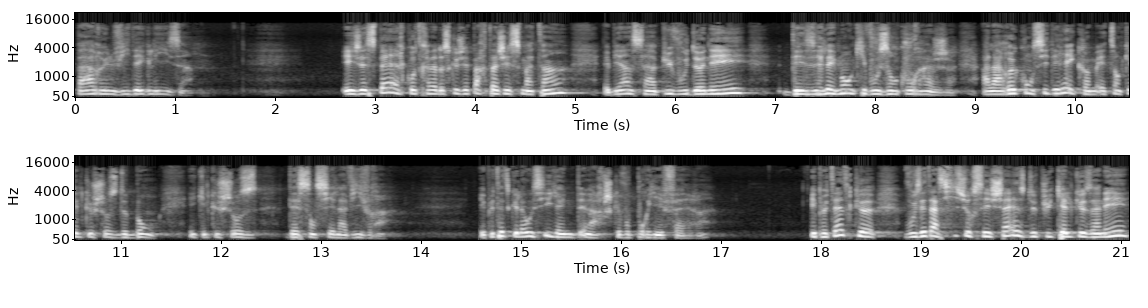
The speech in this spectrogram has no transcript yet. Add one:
par une vie d'église. Et j'espère qu'au travers de ce que j'ai partagé ce matin, eh bien, ça a pu vous donner des éléments qui vous encouragent à la reconsidérer comme étant quelque chose de bon et quelque chose d'essentiel à vivre. Et peut-être que là aussi, il y a une démarche que vous pourriez faire. Et peut-être que vous êtes assis sur ces chaises depuis quelques années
